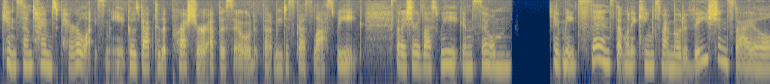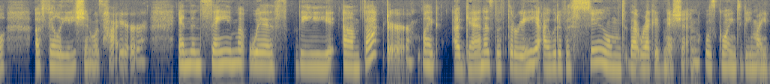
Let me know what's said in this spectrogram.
can sometimes paralyze me. It goes back to the pressure episode that we discussed last week, that I shared last week. And so it made sense that when it came to my motivation style, affiliation was higher. And then, same with the um, factor. Like, again, as the three, I would have assumed that recognition was going to be my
